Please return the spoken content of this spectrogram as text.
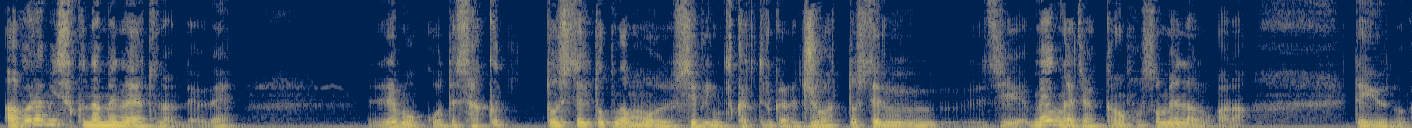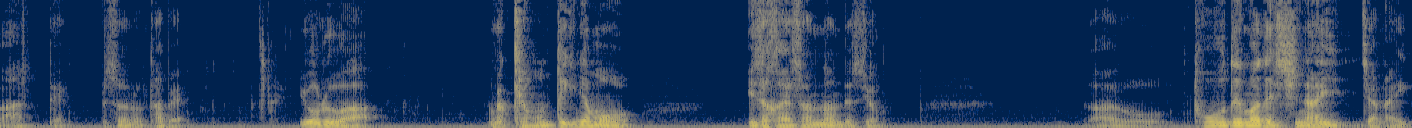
脂身少なめのやつなんだよね。でもこうでサクッとしてるとこがもう汁に使ってるからジュワッとしてるし麺が若干細めなのかな。っていうのがあってその食べ。夜は、まあ、基本的にはもう居酒屋さんなんですよ。あの遠出までしないじゃない？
